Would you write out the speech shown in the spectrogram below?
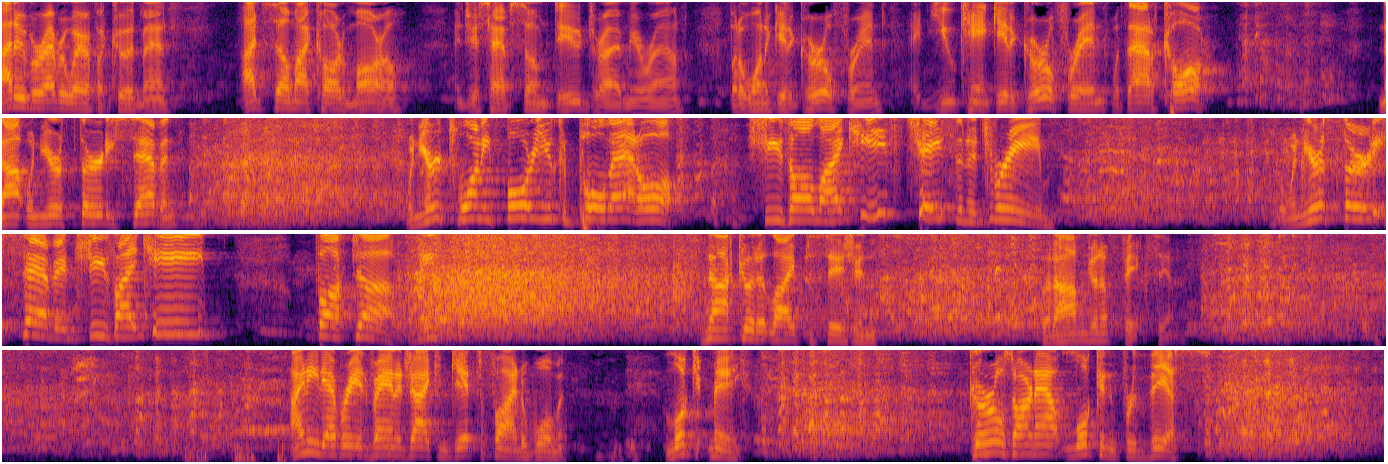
I'd Uber everywhere if I could, man. I'd sell my car tomorrow and just have some dude drive me around. But I want to get a girlfriend, and you can't get a girlfriend without a car. Not when you're 37. When you're 24, you can pull that off. She's all like, he's chasing a dream. But when you're 37, she's like, he fucked up. He's, he's not good at life decisions, but I'm gonna fix him. I need every advantage I can get to find a woman. Look at me. Girls aren't out looking for this.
